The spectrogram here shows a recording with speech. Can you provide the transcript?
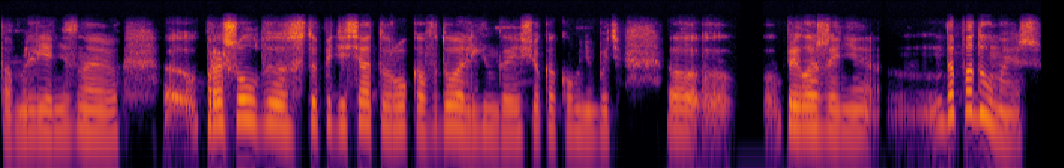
там, или, я не знаю, э, прошел бы 150 уроков в дуалинго, еще каком-нибудь э, приложении. М, Да подумаешь,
